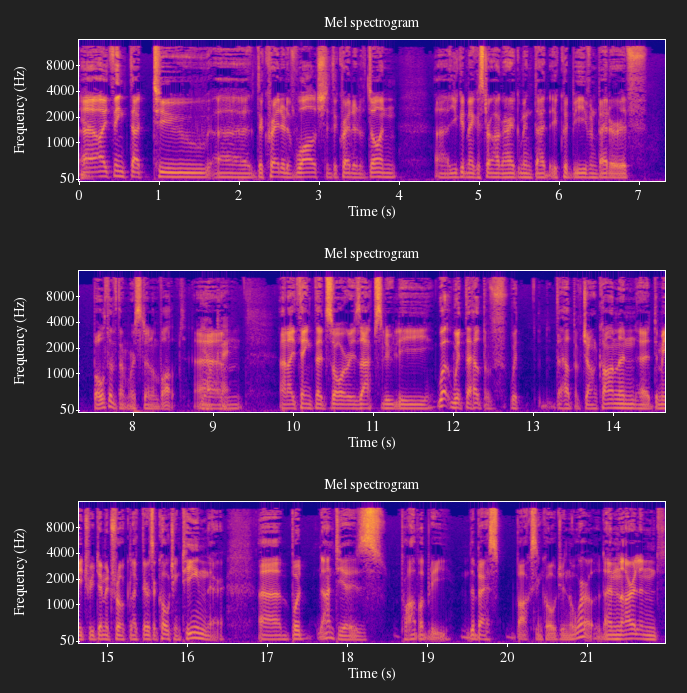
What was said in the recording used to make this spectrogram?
Uh, I think that to uh, the credit of Walsh, to the credit of Dunne, uh, you could make a strong argument that it could be even better if both of them were still involved. Yeah, okay. And I think that Zaur is absolutely well with the help of with the help of John Conlan, uh, Dimitri Dimitruk. Like there's a coaching team there, uh, but Antia is probably the best boxing coach in the world, and Ireland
